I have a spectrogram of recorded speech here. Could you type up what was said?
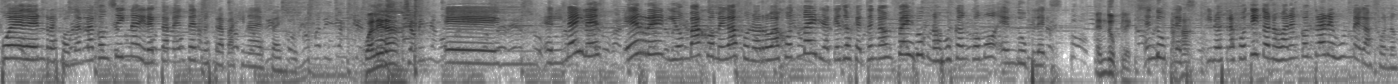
pueden responder la consigna directamente en nuestra página de Facebook. ¿Cuál era? Eh, el mail es r-megáfono.hotmail y aquellos que tengan Facebook nos buscan como en duplex. En duplex. En duplex. Ajá. Y nuestra fotito nos van a encontrar es un megáfono.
